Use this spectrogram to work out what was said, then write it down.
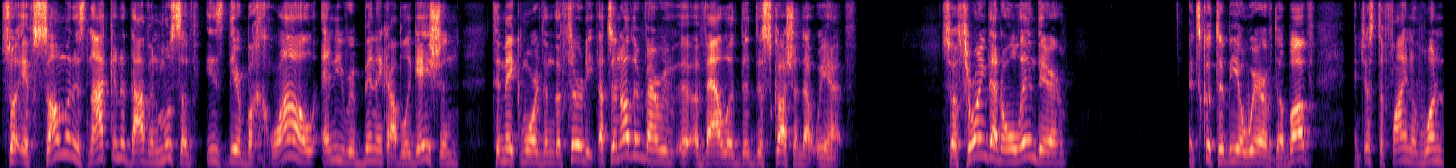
So if someone is not going to daven Musaf, is there b'chlal any rabbinic obligation to make more than the 30? That's another very uh, valid discussion that we have. So throwing that all in there, it's good to be aware of the above. And just the final one,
